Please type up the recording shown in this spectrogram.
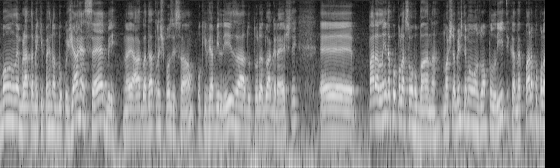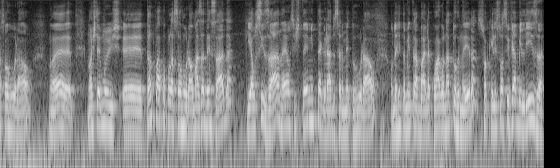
bom lembrar também que Pernambuco já recebe né, a água da transposição, o que viabiliza a adutora do Agreste. É, para além da população urbana, nós também temos uma política né, para a população rural. É? Nós temos é, tanto para a população rural mais adensada, que é o CISA, né, o Sistema Integrado de Saneamento Rural, onde a gente também trabalha com água na torneira, só que ele só se viabiliza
